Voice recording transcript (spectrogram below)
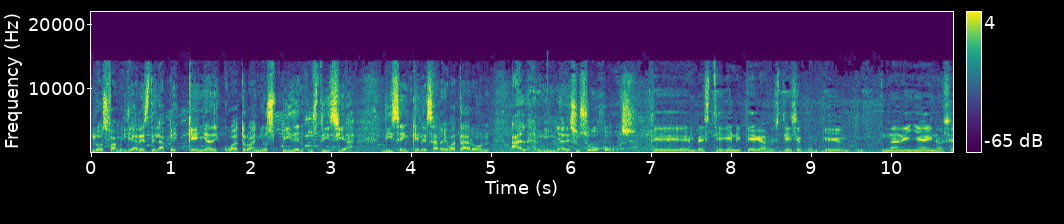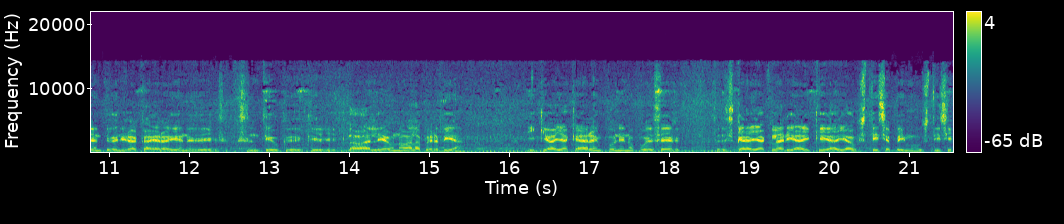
Los familiares de la pequeña de cuatro años piden justicia. Dicen que les arrebataron a la niña de sus ojos. Que investiguen y que haga justicia porque una niña inocente venir a caer ahí en ese sentido que, que la valía una bala perdida y que vaya a quedar impune no puede ser. Entonces, que haya claridad y que haya justicia, pedimos justicia.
